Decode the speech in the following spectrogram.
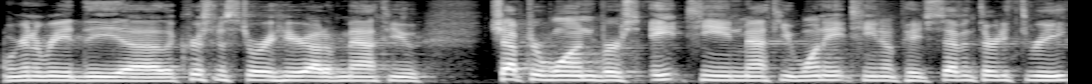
We're going to read the, uh, the Christmas story here out of Matthew chapter 1, verse 18, Matthew 1 18 on page 733.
